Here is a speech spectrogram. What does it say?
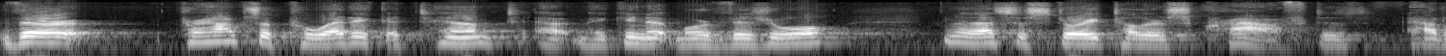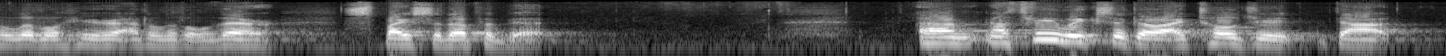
They're perhaps a poetic attempt at making it more visual. You know, that's a storyteller's craft, is add a little here, add a little there, spice it up a bit. Um, now, three weeks ago, I told you that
